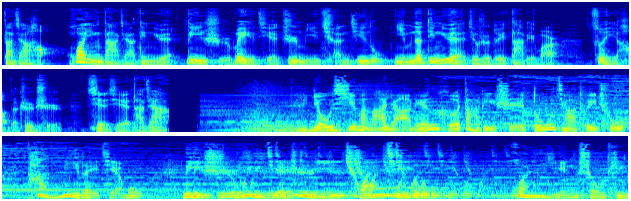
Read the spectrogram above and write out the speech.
大家好，欢迎大家订阅《历史未解之谜全记录》，你们的订阅就是对大力丸最好的支持，谢谢大家。由喜马拉雅联合大历史独家推出探秘类节目《历史未解之谜全记录》，欢迎收听。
